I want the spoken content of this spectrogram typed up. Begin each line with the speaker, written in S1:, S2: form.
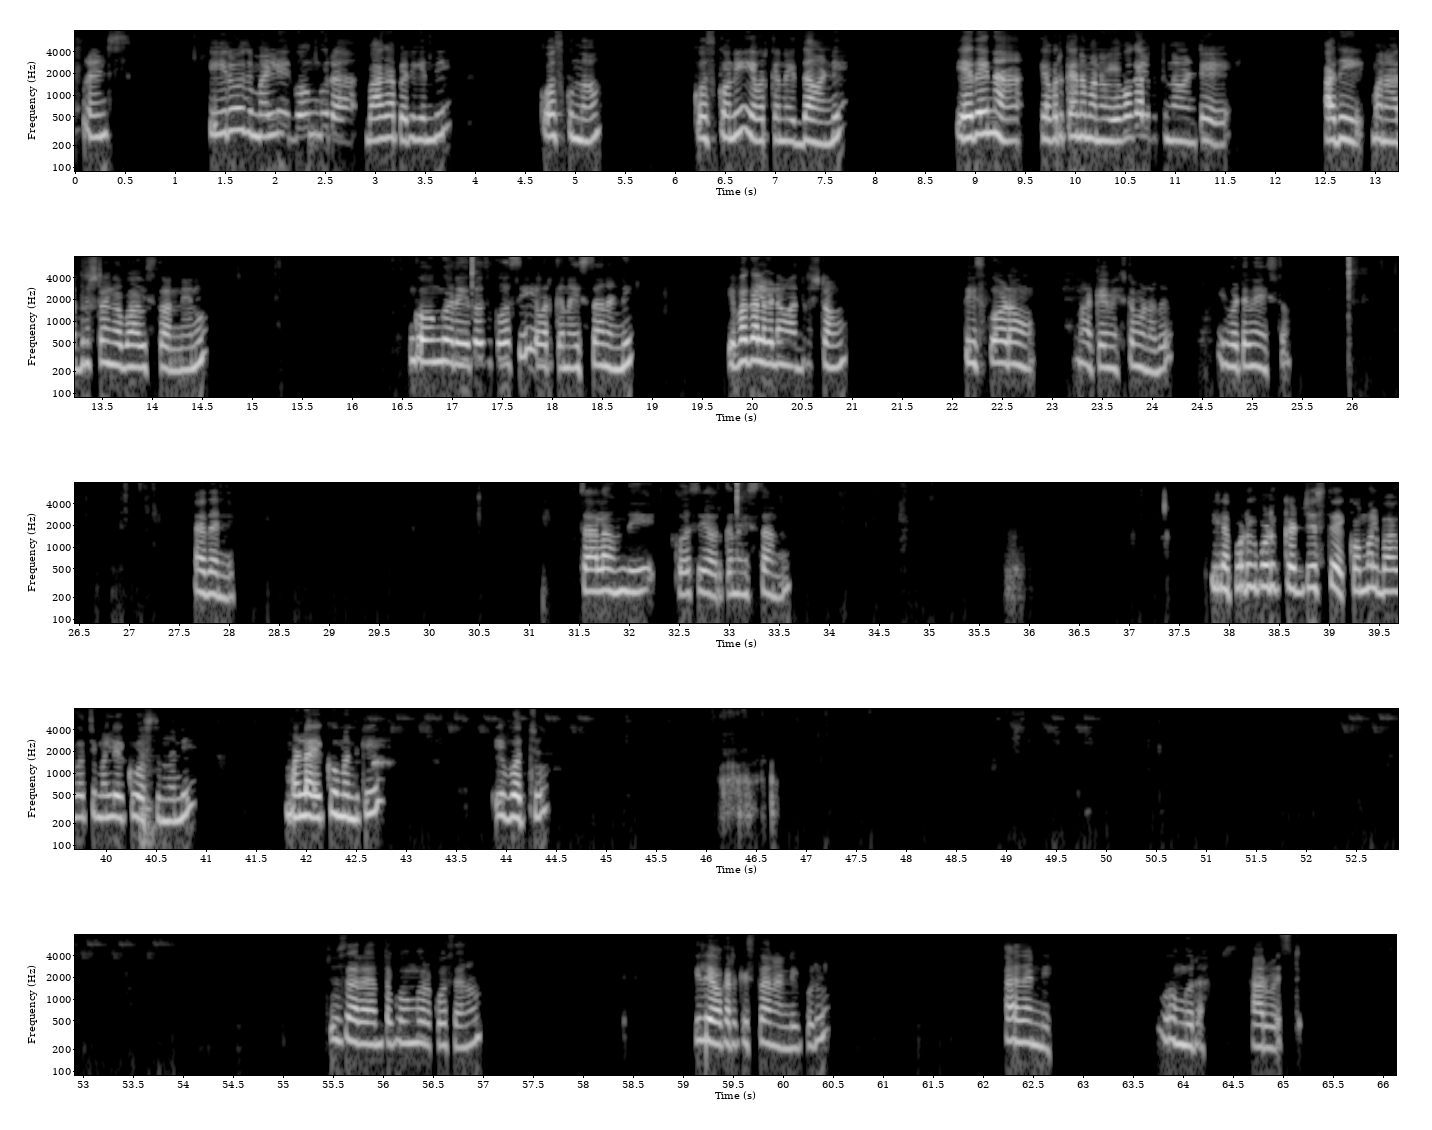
S1: Friends. ఈరోజు మళ్ళీ గోంగూర బాగా పెరిగింది. కోసుకుందాం. కోసుకొని ఎవరికైనా ఇద్దామండి. ఏదైనా ఎవరికైనా మనం ఇవ్వగలుగుతున్నామంటే అది మన అదృష్టంగా భావిస్తాను నేను. గోంగూర ఈరోజు కోసి ఎవరికైనా ఇస్తానండి. ఇవ్వగలగడం అదృష్టం. తీసుకోవడం నాకేమి ఇష్టం ఉండదు. ఇవ్వటమే ఇష్టం. అదండి. చాలా ఉంది. కోసి ఎవరికైనా ఇస్తాను. ఇలా పొడుగు పొడుగు కట్ చేస్తే కొమ్మలు బాగా వచ్చి మళ్ళీ ఎక్కువ వస్తుందండి. మళ్ళీ ఎక్కువ మందికి ఇవ్వచ్చు. చూసారా ఎంత గోంగూర కోసాను? ఇది ఒకరికి ఇస్తానండి ఇప్పుడు. అదండి. గోంగూర. హార్వెస్ట్.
